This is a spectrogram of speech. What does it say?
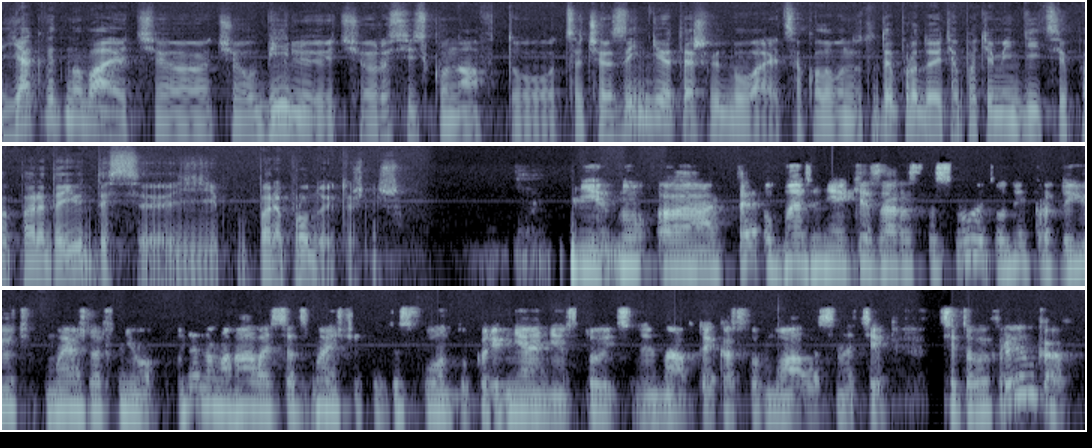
Як відмивають е, чи обілюють російську нафту? Це через Індію теж відбувається, коли вони туди продають, а потім індійці пе- передають десь е, її, перепродають точніше. Ні, ну а те обмеження, яке зараз існує, вони продають в межах нього. Вони намагалися зменшити дисконт у порівнянні з тою ціною нафти, яка сформувалася на цих світових ринках,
